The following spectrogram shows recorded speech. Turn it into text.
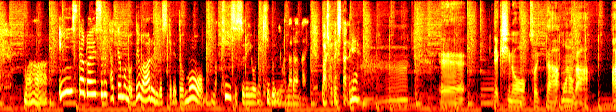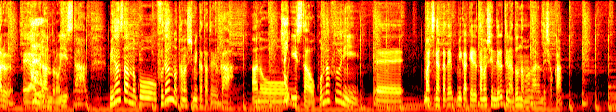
まあ、インスタ映えする建物ではあるんですけれども、まあ、ピースするような気分にはならない場所でしたね。えー、歴史のそういったものがある、えー、アイルランドのイースター、はい、皆さんのこう普段の楽しみ方というか、あのーはい、イースターをこんな風に、えー、街中で見かける楽しんでるっていうのはどんなものがあるんでしょうか？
